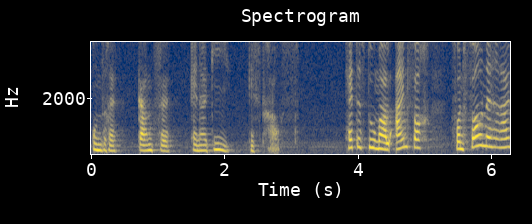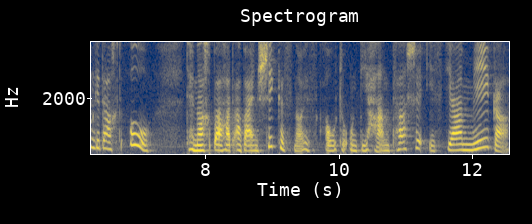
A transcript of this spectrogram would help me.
unsere ganze Energie ist raus. Hättest du mal einfach von vornherein gedacht, oh, der Nachbar hat aber ein schickes neues Auto und die Handtasche ist ja mega.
